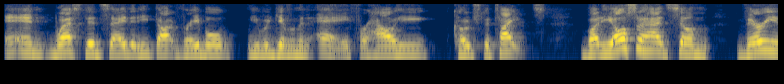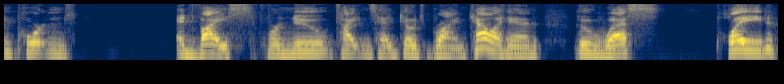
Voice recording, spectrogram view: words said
And Wes did say that he thought Vrabel he would give him an A for how he coached the Titans, but he also had some very important advice for new Titans head coach Brian Callahan, who Wes played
